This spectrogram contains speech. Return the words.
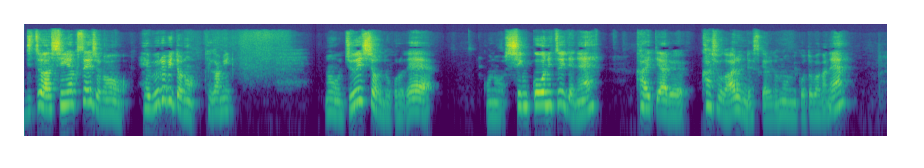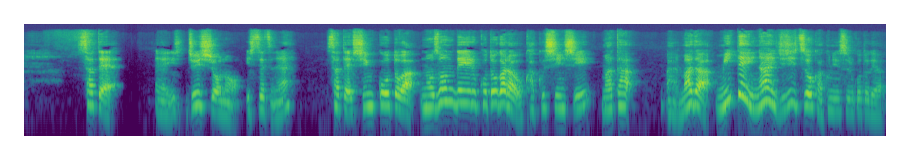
実は新約聖書のヘブル人の手紙の11章のところで、この信仰についてね、書いてある箇所があるんですけれども、御言葉がね。さて、えー、11章の一節ね。さて、信仰とは、望んでいる事柄を確信し、また、まだ見ていない事実を確認することである。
